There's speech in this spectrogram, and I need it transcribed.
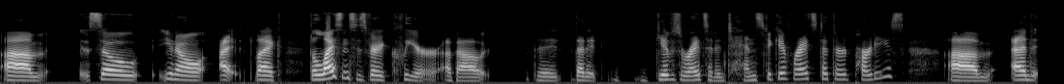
Um, so you know, I like the license is very clear about the that it gives rights and intends to give rights to third parties, um, and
